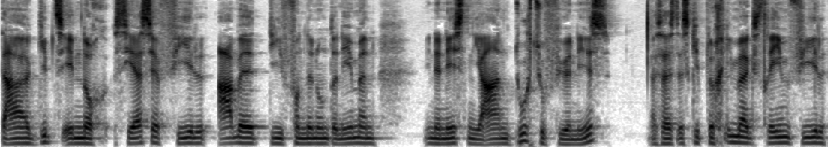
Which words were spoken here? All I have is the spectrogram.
da gibt's eben noch sehr, sehr viel Arbeit, die von den Unternehmen in den nächsten Jahren durchzuführen ist. Das heißt, es gibt noch immer extrem viel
